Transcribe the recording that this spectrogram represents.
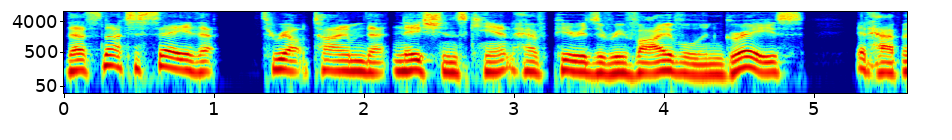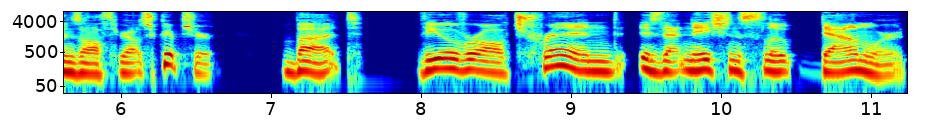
that's not to say that throughout time that nations can't have periods of revival and grace. It happens all throughout scripture. But the overall trend is that nations slope downward,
